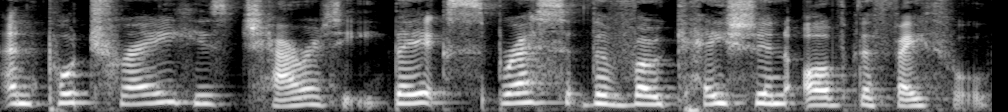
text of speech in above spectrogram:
and portray his charity. They express the vocation of the faithful.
